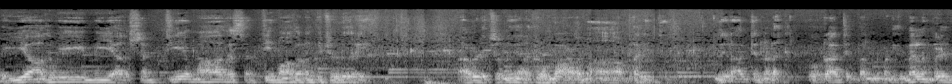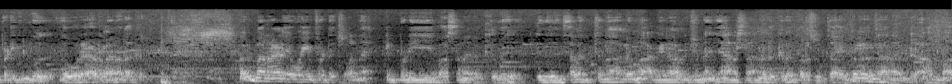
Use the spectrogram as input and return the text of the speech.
மெய்யாகவே மெய்யாக சத்தியமாக சத்தியமாக உனக்கு சொல்லுகிறேன். அப்படி சொன்னது எனக்கு ரொம்ப ஆழமா பறித்தது இது ராத்திரி நடக்குது. ஒரு ராத்திரி பன்னெண்டு மணிக்கு மேல படிக்கும்போது இந்த உரையாடலாம் நடக்குது. மறுநாள் என் ஒய்ஃபிட்ட சொன்னேன். இப்படி வசனம் இருக்குது. இது ஜலத்தினாலும் ஆவினாலும் சொன்னா ஞானஸ்தானம் எடுக்கிற பரிசுத்தாய் பிறகுதான் என்று. ஆமா.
